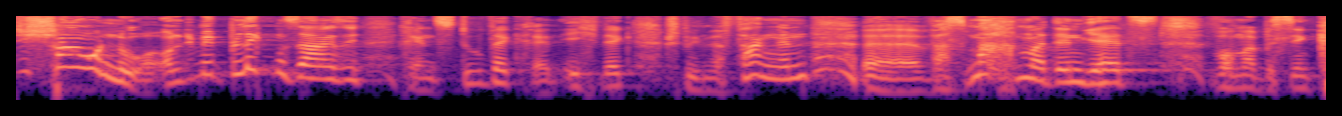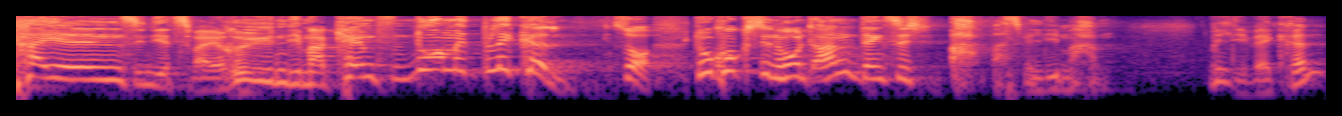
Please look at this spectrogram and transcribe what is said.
die, schauen nur. Und mit Blicken sagen sie, rennst du weg, renn ich weg, spielen wir Fangen, äh, was machen wir denn jetzt? Wollen wir ein bisschen keilen? Sind hier zwei Rüden, die mal kämpfen? Nur mit Blicken. So, du guckst den Hund an, denkst dich, ach, was will die machen? Will die wegrennen?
